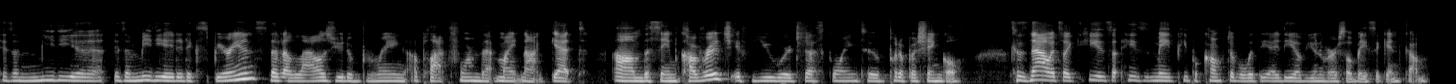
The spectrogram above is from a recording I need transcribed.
is a media is a mediated experience that allows you to bring a platform that might not get um, the same coverage if you were just going to put up a shingle because now it's like he's he's made people comfortable with the idea of universal basic income.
